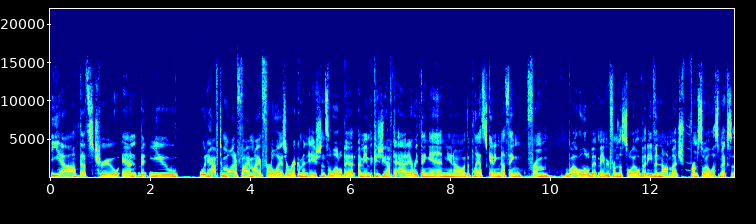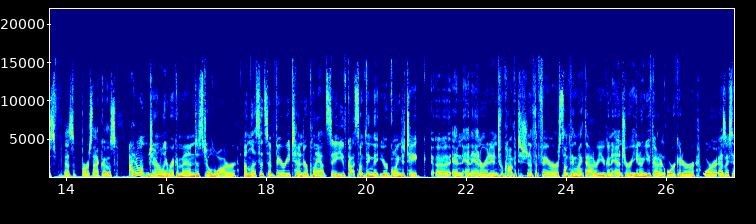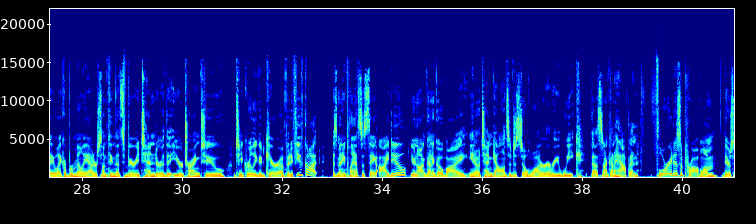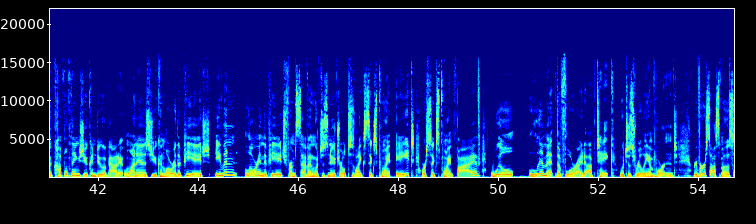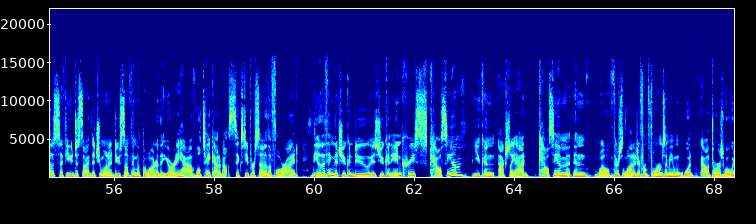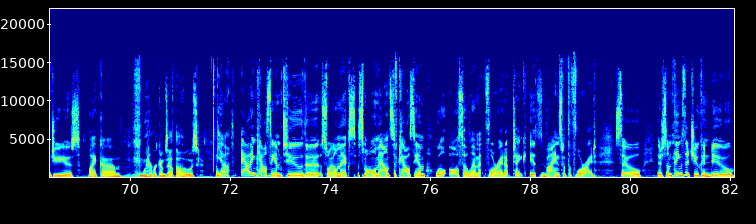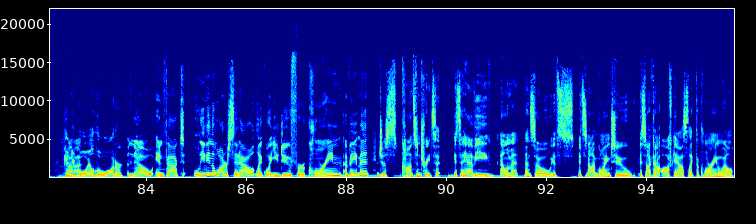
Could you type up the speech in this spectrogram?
Yeah, that's true. And, but you would have to modify my fertilizer recommendations a little bit. I mean, because you have to add everything in, you know, the plant's getting nothing from well, a little bit maybe from the soil, but even not much from soilless mixes as far as that goes. I don't generally recommend distilled water unless it's a very tender plant. Say you've got something that you're going to take uh, and and enter it into a competition at the fair or something like that, or you're going to enter, you know, you've got an orchid or or as I say, like a bromeliad or something that's very tender that you're trying to take really good care of. But if you've got as many plants as say I do, you're not going to go buy, you know, 10 gallons of distilled water every week. That's not going to happen fluoride is a problem. There's a couple things you can do about it. One is you can lower the pH, even lowering the pH from seven, which is neutral to like 6.8 or 6.5 will limit the fluoride uptake, which is really important. Reverse osmosis, if you decide that you want to do something with the water that you already have, will take out about 60% of the fluoride. The other thing that you can do is you can increase calcium. You can actually add calcium in, well, there's a lot of different forms. I mean, what outdoors, what would you use? Like, um, whatever comes out the hose. Yeah. Adding calcium to the soil mix, small amounts of calcium will also limit fluoride uptake. It binds with the fluoride. So there's some things that you can do. Can you uh, boil the water? No. In fact, leaving the water sit out, like what you do for chlorine abatement, just concentrates it. It's a heavy element. And so it's, it's not going to, it's not going to off gas like the chlorine will.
